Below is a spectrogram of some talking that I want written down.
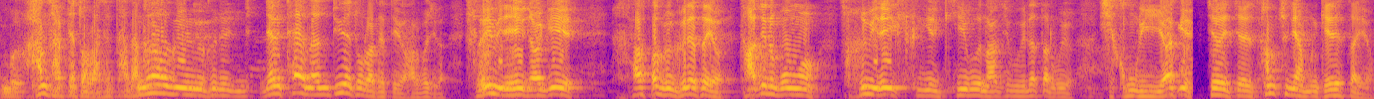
뭐한 살 때 돌아왔다던가 그, 그, 내가 태어난 뒤에 돌아왔대요 할아버지가. 수염이 여기. 하고 그랬어요. 사진을 보면 참 이렇게 길고 나시고 이랬더라고요. 시커무리하게 저, 저 삼촌이 한 분 계셨어요.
